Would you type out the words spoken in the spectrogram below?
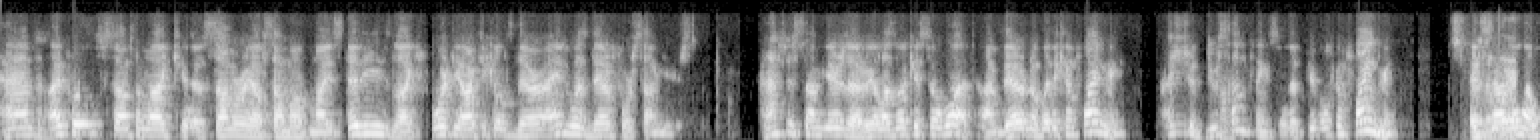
And I put something like a summary of some of my studies, like 40 articles there, and it was there for some years. And after some years, I realized, okay, so what? I'm there, nobody can find me. I should do something so that people can find me. It's not word. enough,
